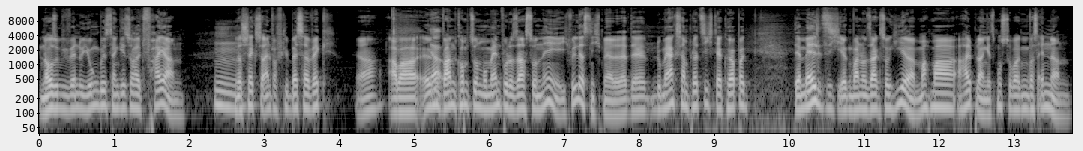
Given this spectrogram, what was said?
Genauso wie wenn du jung bist, dann gehst du halt feiern. Hm. Und das steckst du einfach viel besser weg. Ja, aber irgendwann kommt so ein Moment, wo du sagst so, nee, ich will das nicht mehr. Der, der, du merkst dann plötzlich, der Körper, der meldet sich irgendwann und sagt so, hier, mach mal halblang, jetzt musst du irgendwas ändern.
